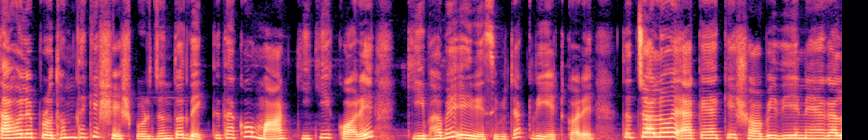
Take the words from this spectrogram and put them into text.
তাহলে প্রথম থেকে শেষ পর্যন্ত দেখতে থাকো মা কি কি করে, কীভাবে এই রেসিপিটা ক্রিয়েট করে। তো চলো একে একে সবই দিয়ে নেওয়া গেল।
